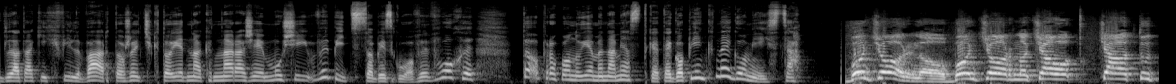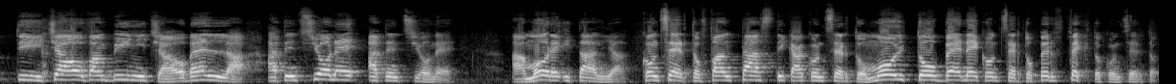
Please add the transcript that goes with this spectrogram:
Dla takich chwil warto żyć, kto jednak na razie musi wybić sobie z głowy Włochy, to proponujemy namiastkę tego pięknego miejsca. Buongiorno, buongiorno, ciao, ciao tutti, ciao bambini, ciao bella. Attenzione, attenzione. Amore Italia, concerto, fantastica concerto, molto bene concerto, perfetto concerto.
